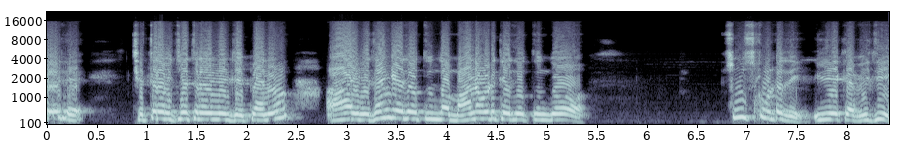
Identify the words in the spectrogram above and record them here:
వేరే. చిత్ర విచిత్రం నేను చెప్పాను. ఆ విధంగా ఏదవుతుందో మానవుడికి ఏదవుతుందో చూసుకుంటుంది ఈ యొక్క విధి.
